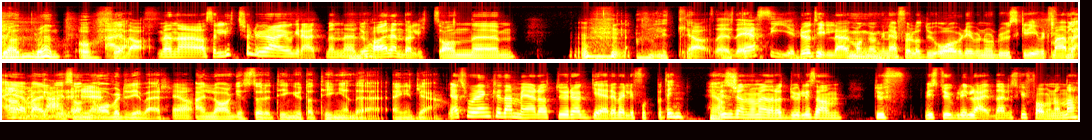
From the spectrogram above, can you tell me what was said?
run, run. Uff, Nei ja. da. Men eh, altså, litt sjalu er jo greit, men eh, du har enda litt sånn eh, Litt, ja, det, det, Jeg sier det jo til deg mange ganger når jeg føler at du overdriver når du skriver til meg. Men jeg er «Oh veldig sånn overdriver. Ja. Jeg lager større ting ut av ting enn det egentlig er. Jeg tror egentlig det er mer at du reagerer veldig fort på ting. Ja. Hvis du skjønner hva jeg mener at du liksom du, Hvis du blir lei deg eller skuffa over noen, da,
